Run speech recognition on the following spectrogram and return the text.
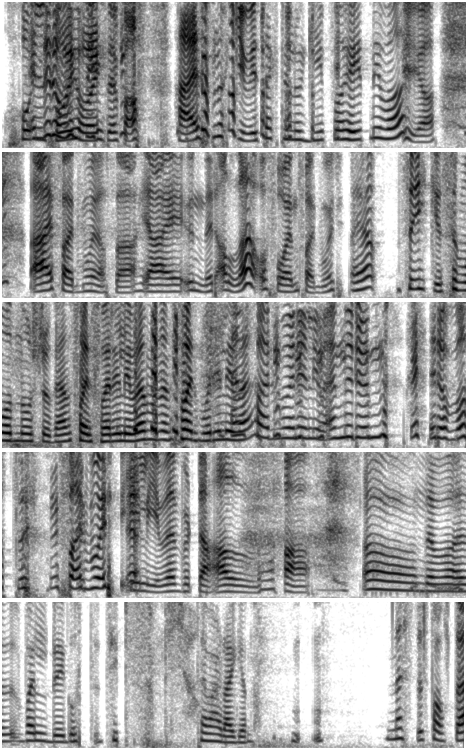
Hoi, Eller om hun sitter fast. Her snakker vi teknologi på høyt nivå. ja. Nei, farmor, altså. Jeg unner alle å få en farmor. Ja. Så ikke som Odd Nordstoga en farfar i livet, men en farmor i En livet. farmor i livet. En rund robotfarmor i livet burde alle ha. Å, det var veldig godt tips til hverdagen. Neste spalte,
